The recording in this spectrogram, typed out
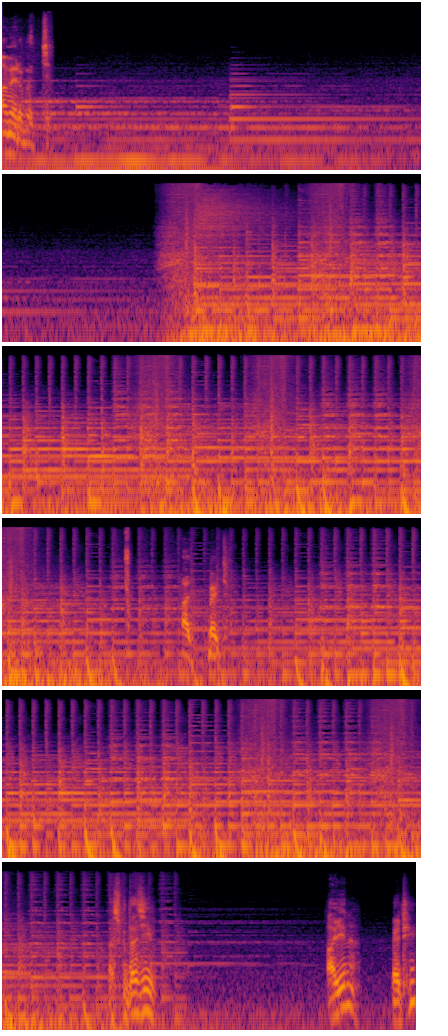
मेरे बच्चे। आज बैठ अस्मिता जी आइए ना बैठिए।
